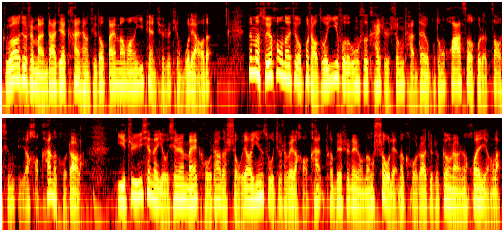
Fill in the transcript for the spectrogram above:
主要就是满大街看上去都白茫茫一片，确实挺无聊的。那么随后呢，就有不少做衣服的公司开始生产带有不同花色或者造型比较好看的口罩了。以至于现在有些人买口罩的首要因素就是为了好看，特别是那种能瘦脸的口罩，就是更让人欢迎了。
